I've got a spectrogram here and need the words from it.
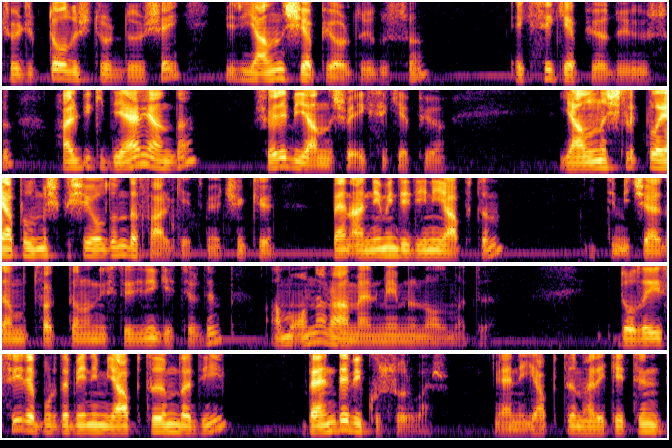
çocukta oluşturduğu şey bir yanlış yapıyor duygusu. Eksik yapıyor duygusu. Halbuki diğer yandan şöyle bir yanlış ve eksik yapıyor. Yanlışlıkla yapılmış bir şey olduğunu da fark etmiyor. Çünkü ben annemin dediğini yaptım. Gittim içeriden mutfaktan onun istediğini getirdim. Ama ona rağmen memnun olmadı. Dolayısıyla burada benim yaptığımda değil, bende bir kusur var. Yani yaptığım hareketin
